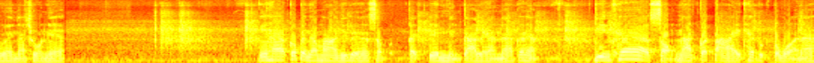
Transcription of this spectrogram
ด้วยนะช่วงนี้นี่ฮะก็เป็นประมาณนี้เลยนะสับกับเอ็มหนึ่งการแลนนะก็เนี่ยยิงแค่สองนัดก็ตายแทบทุกตัวนะ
